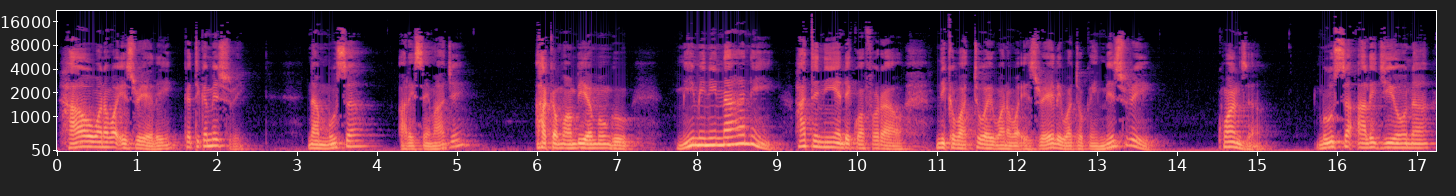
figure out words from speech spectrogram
hao wana wa Israeli katika Misri. Na Musa alisemaje? Akamwambia Mungu, mimi ni nani hata niende kwa Farao nikawatoe wana wa Israeli watoke Misri? Kwanza, Musa alijiona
